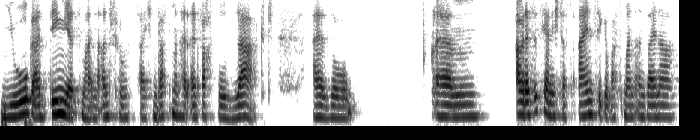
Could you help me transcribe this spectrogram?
Yoga-Ding jetzt mal in Anführungszeichen, was man halt einfach so sagt. Also, ähm, aber das ist ja nicht das Einzige, was man an seiner,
